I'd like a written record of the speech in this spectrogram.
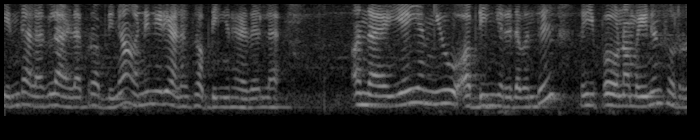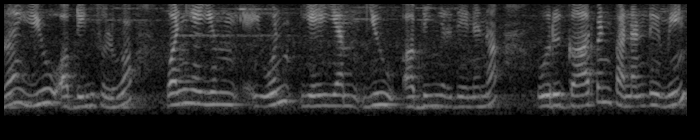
எந்த அழகில் அளக்குறோம் அப்படின்னா அணு நிறை அழகு அப்படிங்கிறதில்ல அந்த ஏஎம்யூ அப்படிங்கிறத வந்து இப்போ நம்ம என்னென்னு சொல்கிறோம் யூ அப்படின்னு சொல்லுவோம். ஒன் ஏஎம் ஒன் ஏஎம்யூ அப்படிங்கிறது என்னென்னா ஒரு கார்பன் பன்னெண்டு மீன்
